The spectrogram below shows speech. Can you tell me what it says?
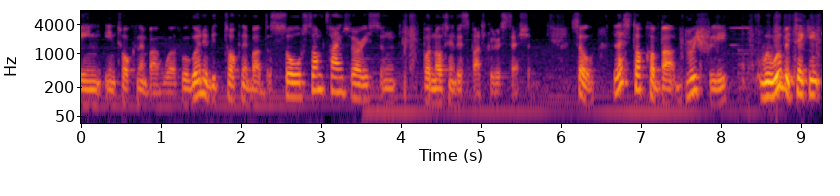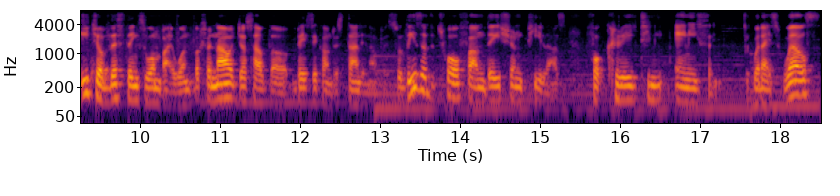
in in talking about wealth. We're going to be talking about the soul sometimes very soon, but not in this particular session. So let's talk about briefly. We will be taking each of these things one by one, but for now, just have the basic understanding of it. So these are the 12 foundation pillars for creating anything, whether it's wealth,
